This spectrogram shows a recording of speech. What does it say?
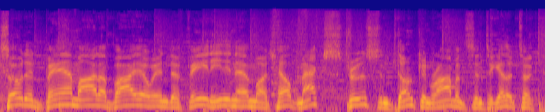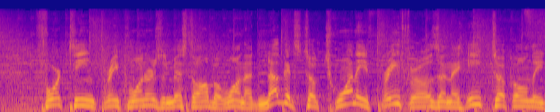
So did Bam Adebayo in defeat. He didn't have much help. Max Strus and Duncan Robinson together took 14 three pointers and missed all but one. The Nuggets took 20 free throws and the Heat took only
